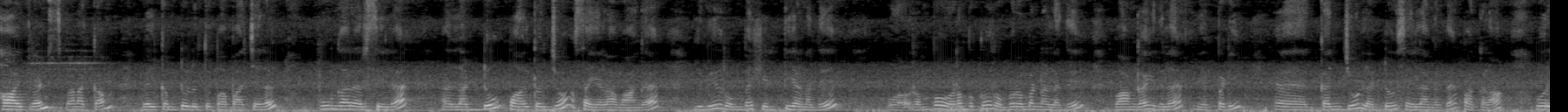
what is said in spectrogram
ஹாய் ஃப்ரெண்ட்ஸ் வணக்கம். வெல்கம் டு லுத்து பாப்பா சேனல் பூங்கார் அரிசியில் லட்டு லட்டும் பால் கஞ்சும் செய்யலாம் வாங்க. இது ரொம்ப ஹெல்த்தியானது ரொம்ப உடம்புக்கும் ரொம்ப ரொம்ப நல்லது. வாங்க இதில் எப்படி கஞ்சும் லட்டும் செய்யலாங்கிறத பார்க்கலாம். ஒரு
